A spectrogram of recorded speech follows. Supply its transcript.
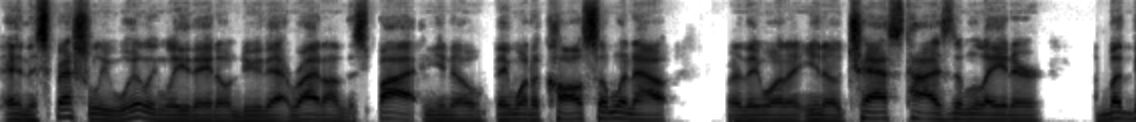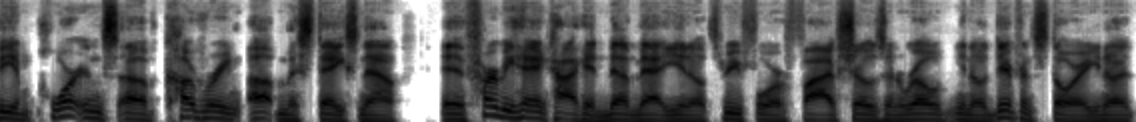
And especially willingly, they don't do that right on the spot. You know, they want to call someone out or they want to, you know, chastise them later. But the importance of covering up mistakes. Now, if Herbie Hancock had done that, you know, three, four, five shows in a row, you know, different story. You know, at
